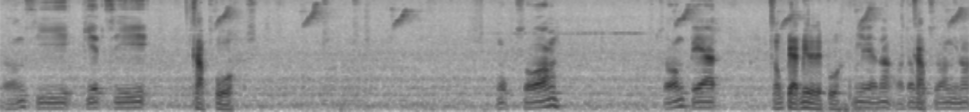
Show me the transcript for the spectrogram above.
สองสี่เจ็ดสี่ครับปูหกสองสองแปด สองแปดมีอะไรปู นี่แหละเนาะเอาแต้องครัหบ กสองนี่เนาะ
